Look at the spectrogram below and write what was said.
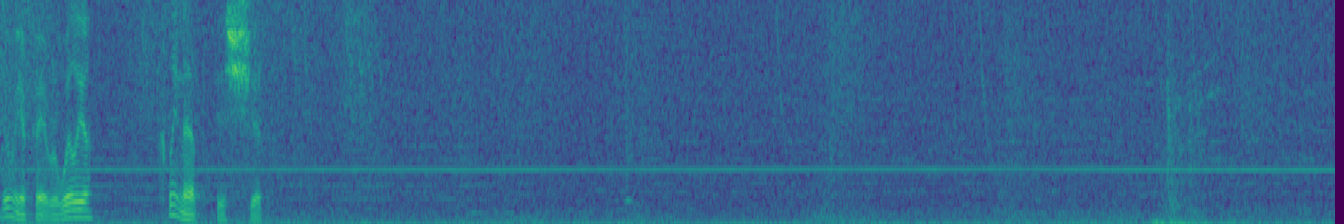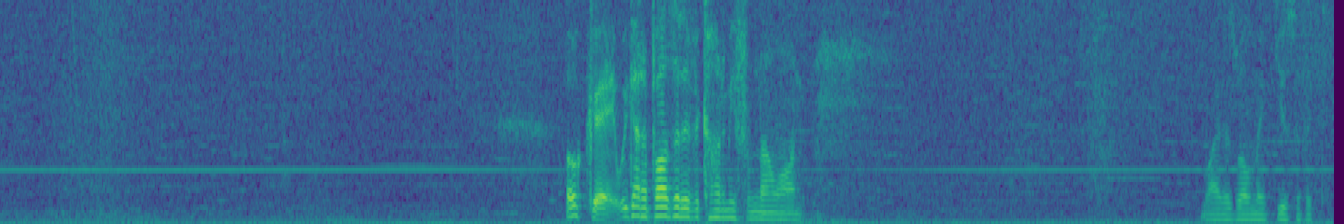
Do me a favor, will ya? Clean up this shit. Okay, we got a positive economy from now on. Might as well make use of it.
